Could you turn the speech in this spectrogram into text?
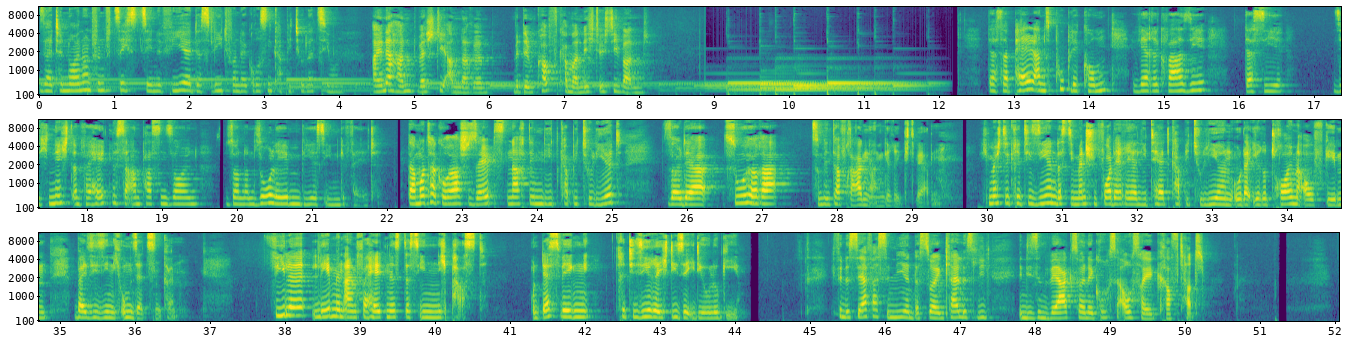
Seite 59, Szene 4, das Lied von der großen Kapitulation. Eine Hand wäscht die andere. Mit dem Kopf kann man nicht durch die Wand. Das Appell ans Publikum wäre quasi, dass sie sich nicht an Verhältnisse anpassen sollen, sondern so leben, wie es ihnen gefällt. Da Mutter Courage selbst nach dem Lied kapituliert, soll der Zuhörer zum Hinterfragen angeregt werden. Ich möchte kritisieren, dass die Menschen vor der Realität kapitulieren oder ihre Träume aufgeben, weil sie sie nicht umsetzen können. Viele leben in einem Verhältnis, das ihnen nicht passt. Und deswegen kritisiere ich diese Ideologie. Ich finde es sehr faszinierend, dass so ein kleines Lied in diesem Werk so eine große Aussagekraft hat.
